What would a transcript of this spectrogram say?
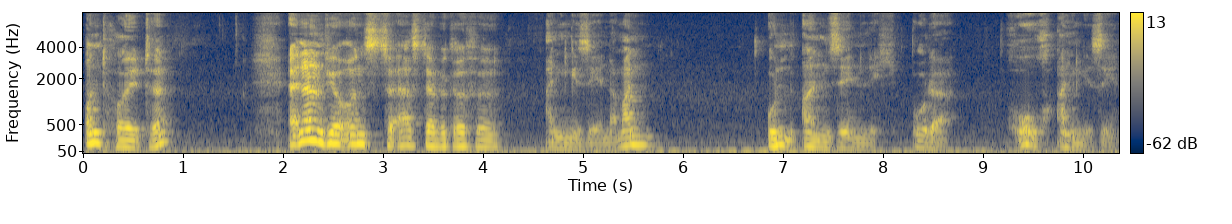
Und heute erinnern wir uns zuerst der Begriffe angesehener Mann, unansehnlich oder hoch angesehen.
